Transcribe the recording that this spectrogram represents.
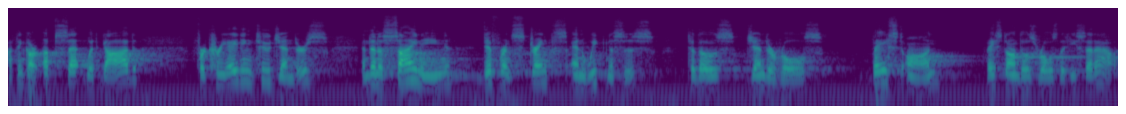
I think, are upset with God for creating two genders and then assigning different strengths and weaknesses to those gender roles based on based on those roles that he set out.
